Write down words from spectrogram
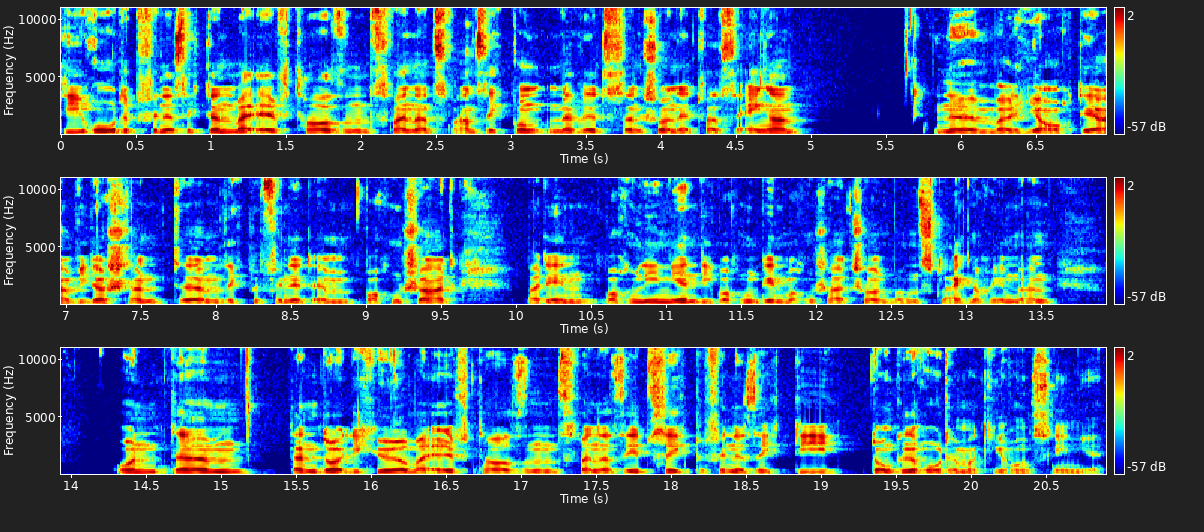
die rote befindet sich dann bei 11.220 Punkten, da wird es dann schon etwas enger, ne, weil hier auch der Widerstand ähm, sich befindet im Wochenchart. Bei den Wochenlinien, die Wochen, den Wochenchart schauen wir uns gleich noch eben an. Und ähm, dann deutlich höher bei 11.270 befindet sich die dunkelrote Markierungslinie.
